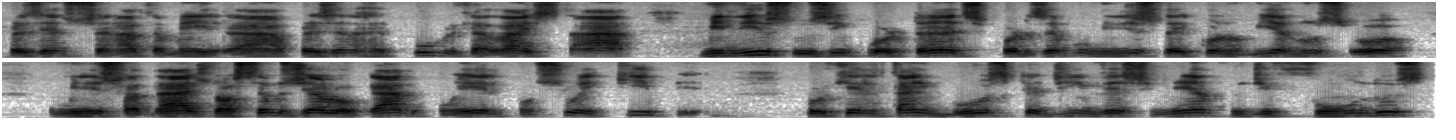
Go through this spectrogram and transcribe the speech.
o presidente do Senado também irá, o presidente da República lá está, ministros importantes, por exemplo, o ministro da Economia anunciou, o ministro Haddad, nós temos dialogado com ele, com sua equipe, porque ele está em busca de investimento de fundos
